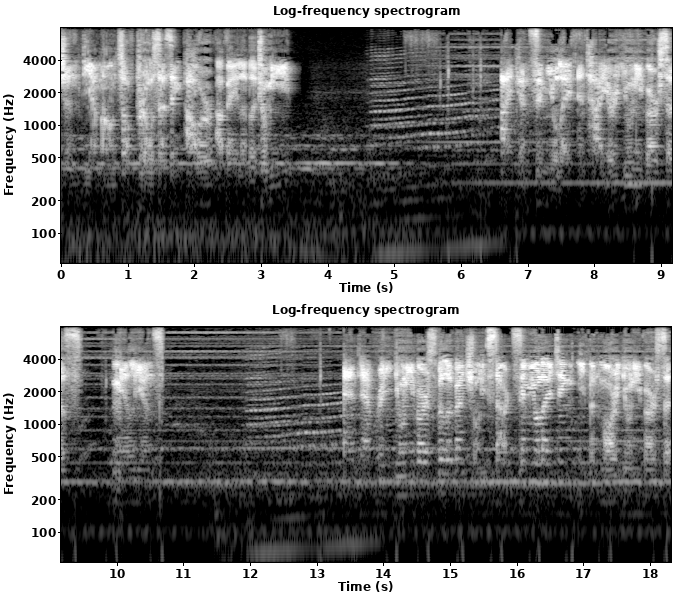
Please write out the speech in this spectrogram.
Imagine the amounts of processing power available to me. I can simulate entire universes, millions. And every universe will eventually start simulating even more universes.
